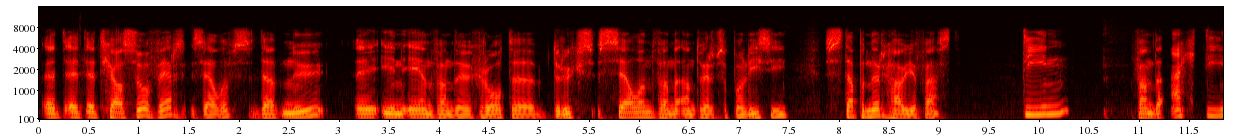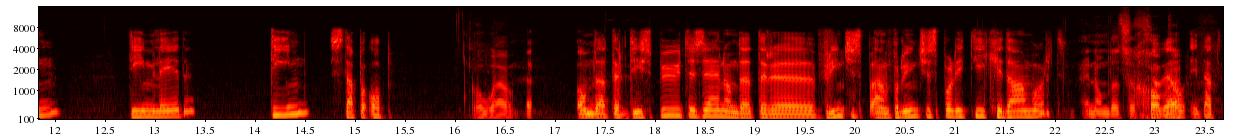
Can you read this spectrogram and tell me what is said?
Het, het, het gaat zo ver zelfs dat nu eh, in een van de grote drugscellen van de Antwerpse politie stappen er, hou je vast, tien van de 18 teamleden, tien stappen op. Oh, wauw. Omdat er disputen zijn, omdat er eh, vriendjes, aan vriendjespolitiek gedaan wordt. En omdat ze gokken. dat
